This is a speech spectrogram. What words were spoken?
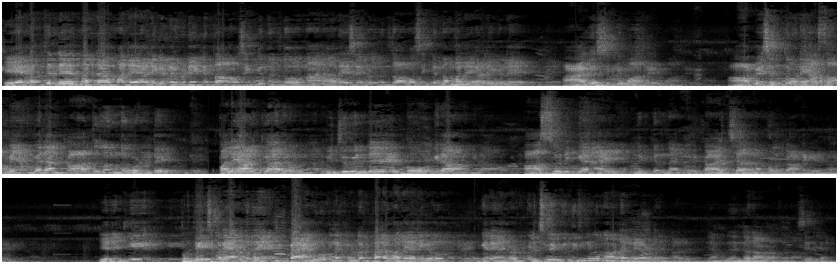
കേരളത്തിന്റെ നല്ല മലയാളികൾ എവിടെയൊക്കെ താമസിക്കുന്നുണ്ടോ നാനാദേശങ്ങളിൽ താമസിക്കുന്ന മലയാളികളെ ആകർഷിക്കുമാറ് ആവേശത്തോടെ ആ സമയം വരാൻ കാത്തു നിന്നുകൊണ്ട് പല ആൾക്കാരും ബിജുവിന്റെ പ്രോഗ്രാം ആസ്വദിക്കാനായി നിൽക്കുന്ന ഒരു കാഴ്ച നമ്മൾ കാണുകയുണ്ടായി. എനിക്ക് പ്രത്യേകിച്ച് പറയാനുള്ളത് എനിക്ക് ബാംഗ്ലൂരിലൊക്കെ ഉള്ള പല മലയാളികളും ഇങ്ങനെ എന്നോട് വിളിച്ചു ചോദിക്കും നിങ്ങളുടെ നാടല്ലേ അവിടെ? അതെ ഞാൻ എന്റെ നാടാണ് ശരിയാണ്.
